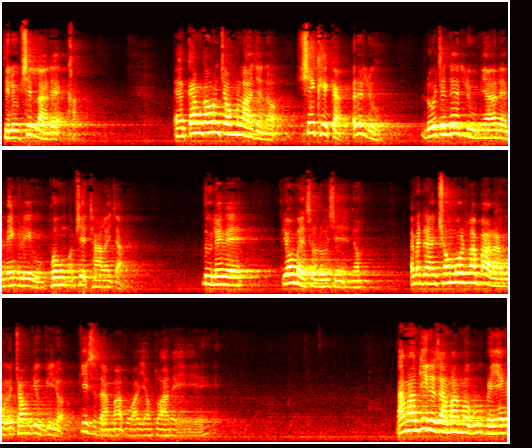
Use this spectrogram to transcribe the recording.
ဒီလိုဖြစ်လာတဲ့အခါအဲကံကောင်းအကြောင်းမလားကျင်တော့ရှေးခေတ်ကအဲ့ဒါလိုလိုချင်တဲ့လူများတဲ့မိန်းကလေးကိုဘုံအဖြစ်ထားလိုက်ကြသူလည်းပဲပြောမယ်ဆိုလို့ရှိရင်တော့အမတန်ချောမောလှပတာကိုအကြောင်းပြုပြီးတော့ပြည့်စစာမဘဝရောက်သွားတယ်။တာမန်ပြည့်စစာမမဟုတ်ဘူးဘယင်က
